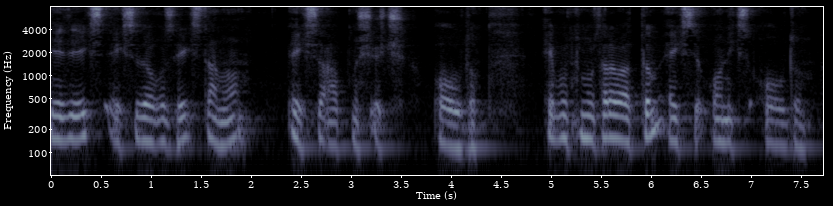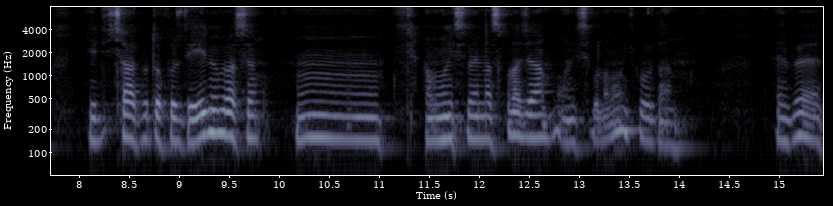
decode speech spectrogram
7x eksi 9x tamam. Eksi 63 oldu. E bu tarafa attım. Eksi 10x oldu. 7 çarpı 9 değil mi burası? Hmm. Ama 10x'i ben nasıl bulacağım? 10x'i bulamam ki buradan. Evet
